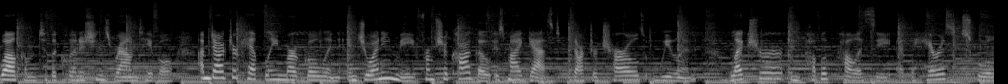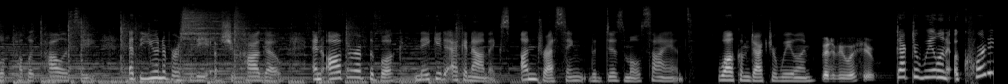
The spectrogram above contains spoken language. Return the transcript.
Welcome to the Clinicians Roundtable. I'm Dr. Kathleen Margolin, and joining me from Chicago is my guest, Dr. Charles Wheelan, lecturer in public policy at the Harris School of Public Policy at the University of Chicago, and author of the book Naked Economics Undressing the Dismal Science. Welcome, Dr. Wheelan. Good to be with you. Dr. Wheelan, according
